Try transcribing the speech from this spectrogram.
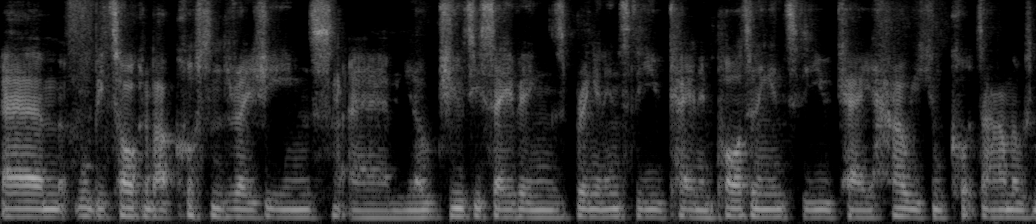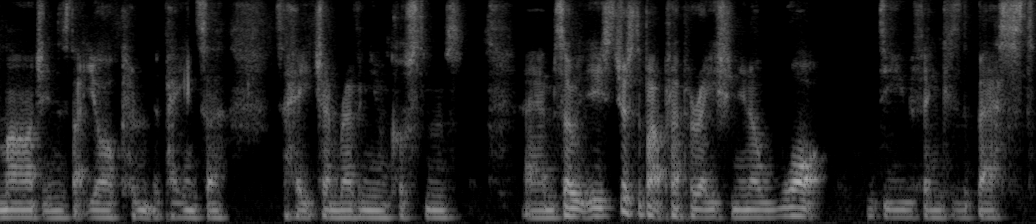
um, we'll be talking about customs regimes, um, you know, duty savings, bringing into the UK and importing into the UK, how you can cut down those margins that you're currently paying to, to HM revenue and customs. Um, so it's just about preparation, you know, what do you think is the best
